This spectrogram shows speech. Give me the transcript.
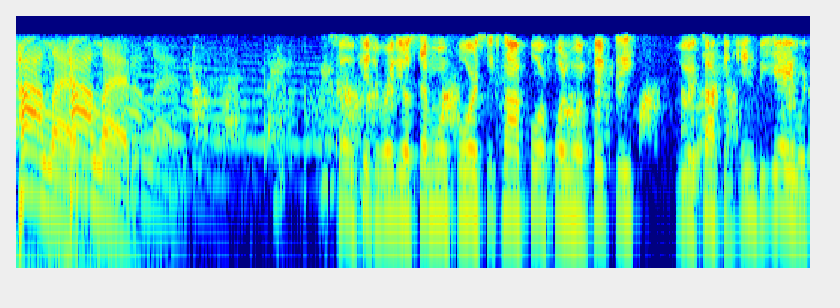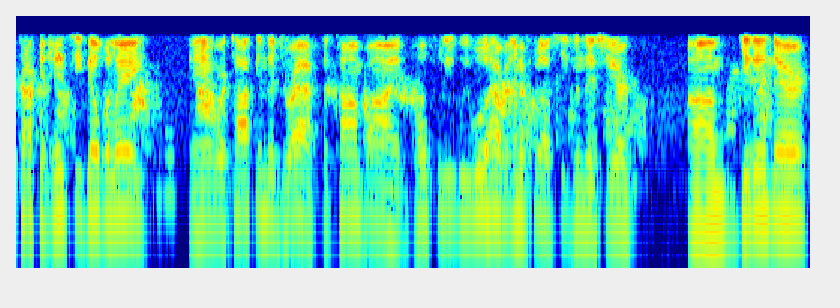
Holla, at Soul Kitchen Radio 714-694-4150. We are talking NBA, we're talking NCAA, and we're talking the draft, the combine. Hopefully, we will have an NFL season this year. Um, get in there.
